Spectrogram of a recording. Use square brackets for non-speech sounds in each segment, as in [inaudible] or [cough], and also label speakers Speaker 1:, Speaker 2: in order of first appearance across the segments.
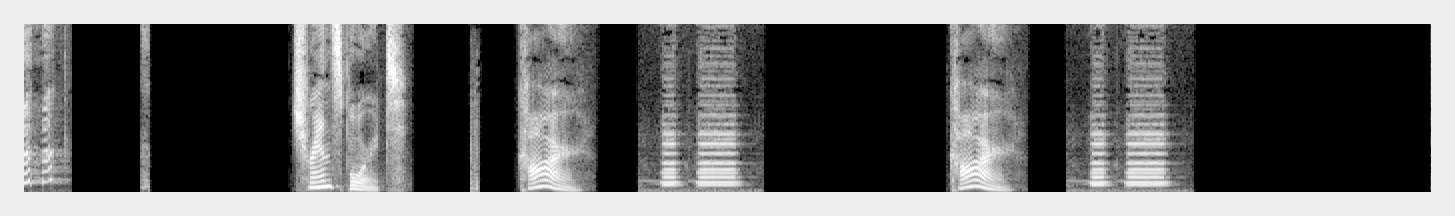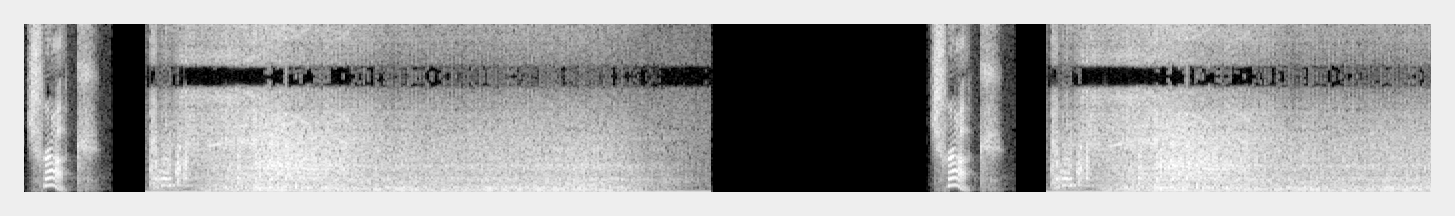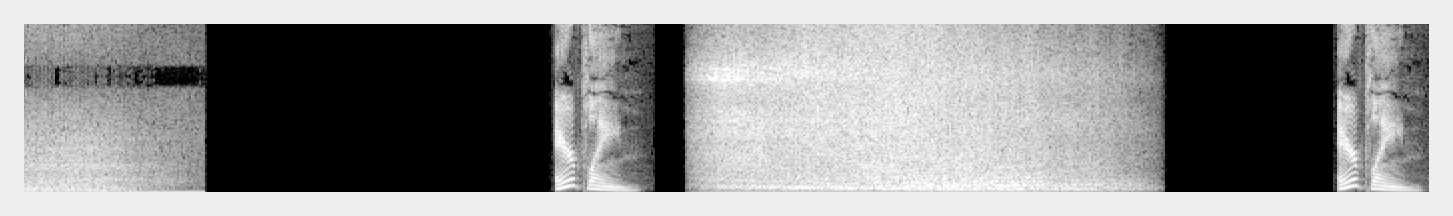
Speaker 1: [laughs] transport. Car. Car. Truck. Truck airplane. Airplane.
